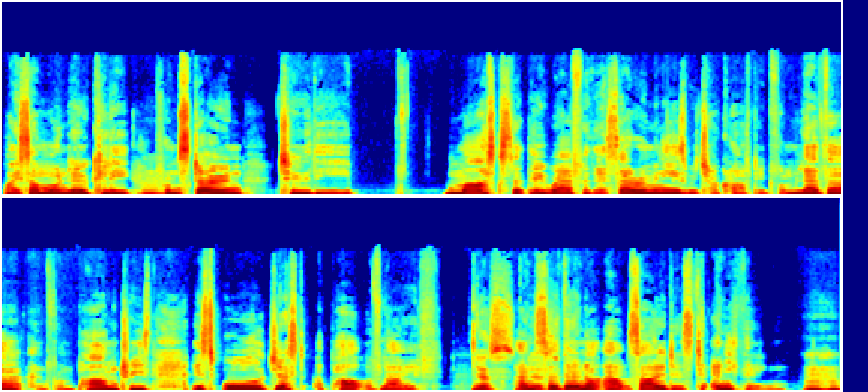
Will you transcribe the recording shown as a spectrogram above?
by someone locally from stone to the masks that they wear for their ceremonies, which are crafted from leather and from palm trees. It's all just a part of life. Yes. And yes. so they're not outsiders to anything. hmm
